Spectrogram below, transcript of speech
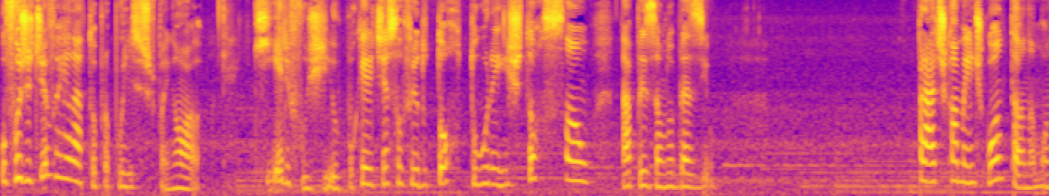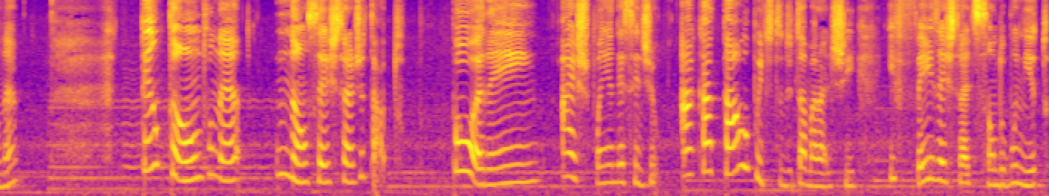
O fugitivo relatou para a polícia espanhola que ele fugiu porque ele tinha sofrido tortura e extorsão na prisão no Brasil. Praticamente Guantánamo, né? Tentando, né, não ser extraditado. Porém, a Espanha decidiu acatar o pedido do Itamaraty e fez a extradição do Bonito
